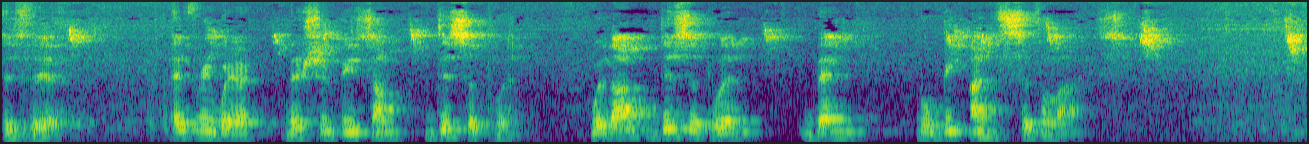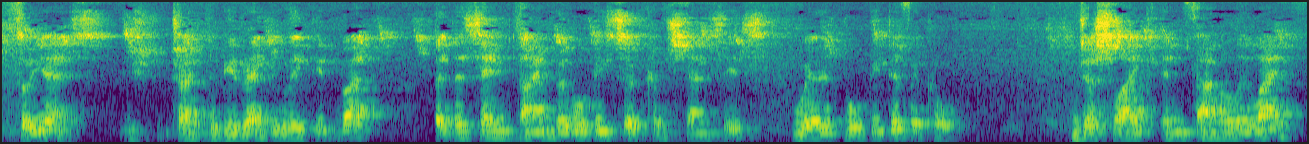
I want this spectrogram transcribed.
is there. Everywhere there should be some discipline. Without discipline, then we'll be uncivilized. So yes, you should try to be regulated, but at the same time there will be circumstances where it will be difficult. Just like in family life,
